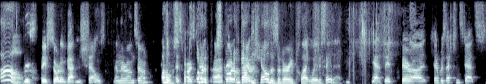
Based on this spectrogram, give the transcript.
Oh, This, they've sort of gotten shelled in their own zone. Oh, As far as sort of, uh, sort of gotten shelled is a very polite way to say that. Yeah, they, their uh, their possession stats.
